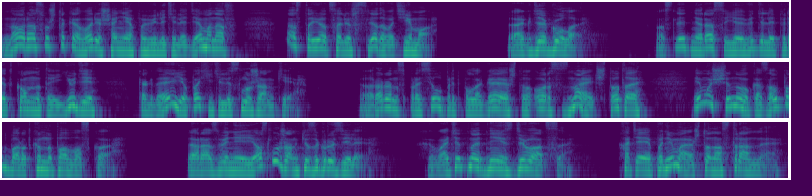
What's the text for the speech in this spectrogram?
но раз уж таково решение Повелителя Демонов, остается лишь следовать ему. «А где Гула?» В последний раз ее видели перед комнатой Юди, когда ее похитили служанки. Рорен спросил, предполагая, что Орс знает что-то, и мужчина указал подбородком на повозку. «Разве не её служанки загрузили? Хватит над ней издеваться. Хотя я понимаю, что она странная».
